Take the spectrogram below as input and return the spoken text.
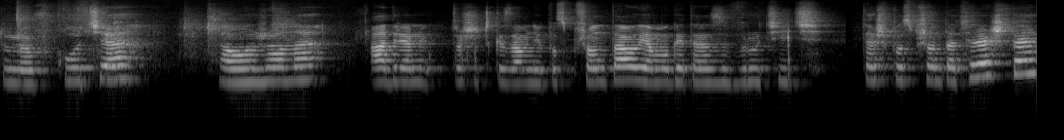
Tu miał w kłucie założone. Adrian troszeczkę za mnie posprzątał. Ja mogę teraz wrócić, też posprzątać resztę.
